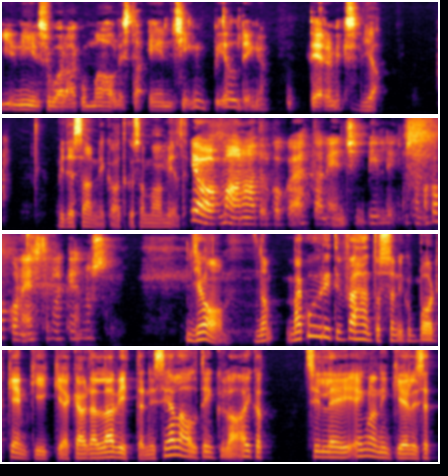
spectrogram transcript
niin suoraan kuin mahdollista engine building termiksi. Joo. Miten Sannika, oletko samaa mieltä? Joo, mä oon ajatellut koko ajan, että on engine building sama kuin koneiston Joo, no mä kun yritin vähän tuossa niin Board Game Geekia käydä lävitte, niin siellä oltiin kyllä aika silleen englanninkieliset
